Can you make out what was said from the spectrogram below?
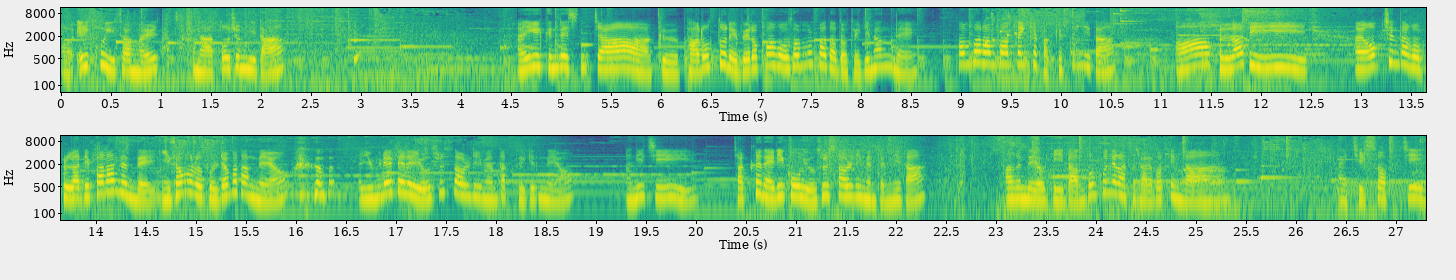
어, 1코 이상을 하나 또 줍니다. 아 이게 근데 진짜 그 바로 또 레벨업하고 선물 받아도 되긴 한데 선물 한번 땡겨 받겠습니다. 아 블라디 아, 엎친다고 블라디 팔았는데 이성으로 돌려받았네요. 6레벨에 요술사 올리면 딱 되겠네요. 아니지. 자크 내리고 요술사 올리면 됩니다. 아 근데 여기 난동꾼이라서 잘 버틴다. 아이 질 수 없지.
